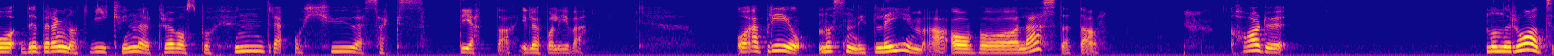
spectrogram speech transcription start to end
Og det er beregna at vi kvinner prøver oss på 126 dietter i løpet av livet. Og jeg blir jo nesten litt lei meg av å lese dette. Har du noen råd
